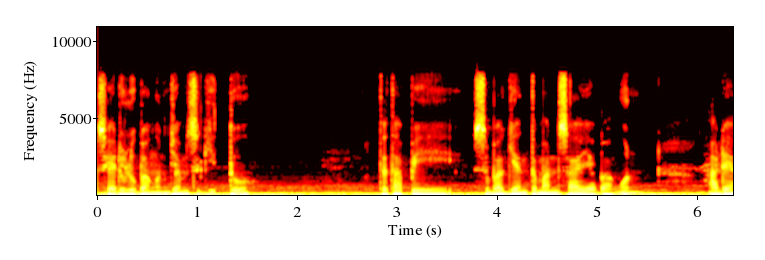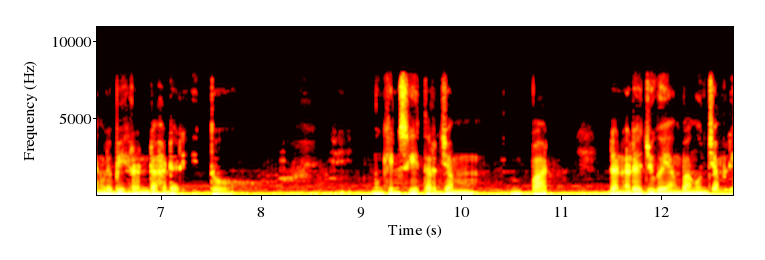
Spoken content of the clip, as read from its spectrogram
Saya dulu bangun jam segitu, tetapi sebagian teman saya bangun ada yang lebih rendah dari itu. Mungkin sekitar jam 4 dan ada juga yang bangun jam 5.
